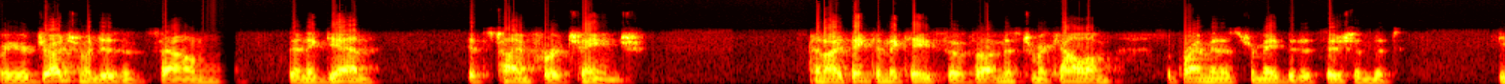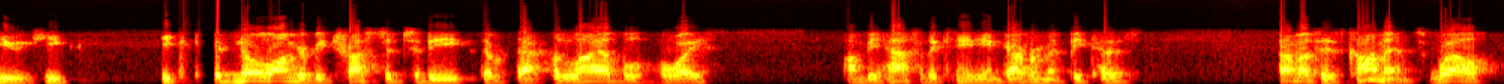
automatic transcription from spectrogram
or your judgment isn't sound, then again, it's time for a change. And I think in the case of uh, Mr. McCallum, the Prime Minister made the decision that he, he, he could no longer be trusted to be the, that reliable voice on behalf of the Canadian government because some of his comments, well,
